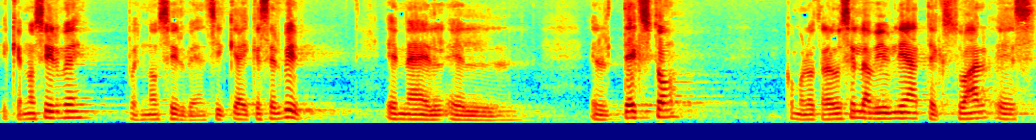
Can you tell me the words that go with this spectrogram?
el que no sirve, pues no sirve. Así que hay que servir. En el texto, como lo traduce la Biblia textual, es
